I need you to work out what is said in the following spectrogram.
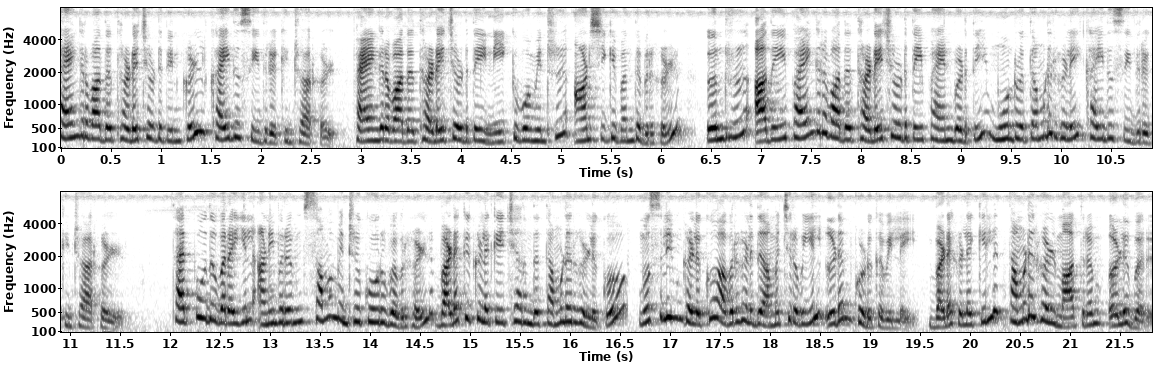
பயங்கரவாத தடைச்சட்டத்தின் கீழ் கைது செய்திருக்கின்றார்கள். பயங்கரவாத தடைச்சட்டத்தை நீக்குவோம் என்று ஆட்சிக்கு வந்தவர்கள் இன்று அதே பயங்கரவாத தடைச்சட்டத்தை பயன்படுத்தி மூன்று தமிழர்களை கைது செய்திருக்கின்றார்கள். தற்போது வரையில் அனைவரும் சமம் என்று கூறுபவர்கள் வடக்கு கிழக்கை சார்ந்த தமிழர்களுக்கோ முஸ்லிம்களுக்கோ அவர்களது அமைச்சரவையில் இடம் கொடுக்கவில்லை. வடகிழக்கில் தமிழர்கள் மாத்திரம் எழுவர்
